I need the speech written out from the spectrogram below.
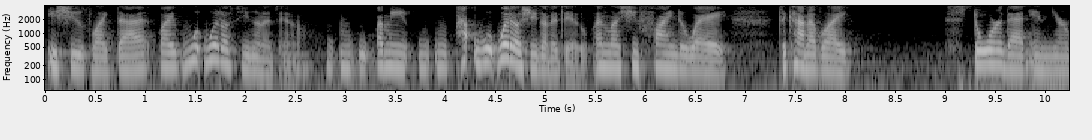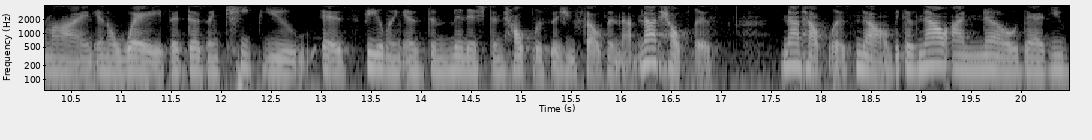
issues like that, like what, what else are you gonna do? I mean, what else are you gonna do unless you find a way to kind of like store that in your mind in a way that doesn't keep you as feeling as diminished and helpless as you felt in that. Not helpless, not helpless, no, because now I know that you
